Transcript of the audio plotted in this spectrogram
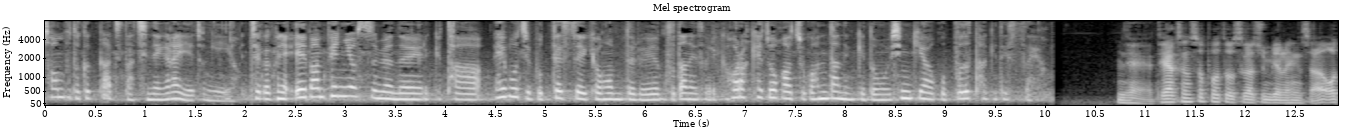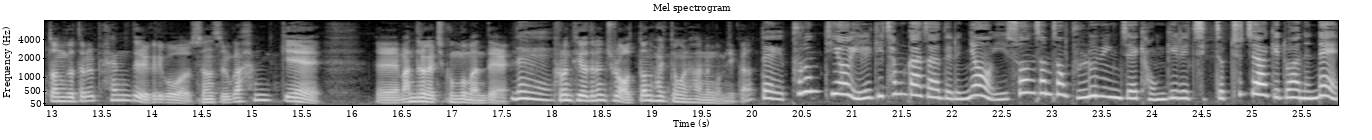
처음부터 끝까지 다 진행을 할 예정이에요. 제가 그냥 일반 팬이었으면 이렇게 다 해보지 못했을 경험들을 구단에서 이렇게 허락해줘가지고 한다는 게 너무 신기하고 뿌듯하게 됐어요. 네, 대학생 서포터스가 준비하는 행사 어떤 것들을 팬들 그리고 선수들과 함께 예, 만들어갈지 궁금한데 네. 프론티어들은 주로 어떤 활동을 하는 겁니까? 네, 프론티어 1기 참가자들은요, 이 수원 삼성 블루윙즈의 경기를 직접 취재하기도 하는데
